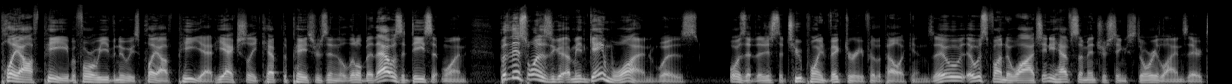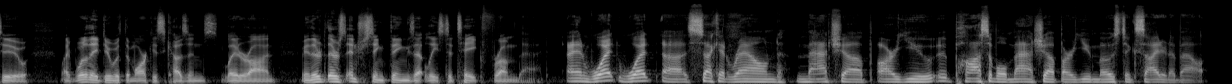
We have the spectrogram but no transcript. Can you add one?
playoff P, before we even knew he was playoff P yet, he actually kept the Pacers in it a little bit. That was a decent one. But this one is a good. I mean, game one was what was it? Just a two point victory for the Pelicans. It, it was fun to watch, and you have some interesting storylines there too. Like what do they do with DeMarcus Cousins later on? I mean, there, there's interesting things at least to take from that. And what what uh, second round matchup are you possible matchup are you most excited about?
